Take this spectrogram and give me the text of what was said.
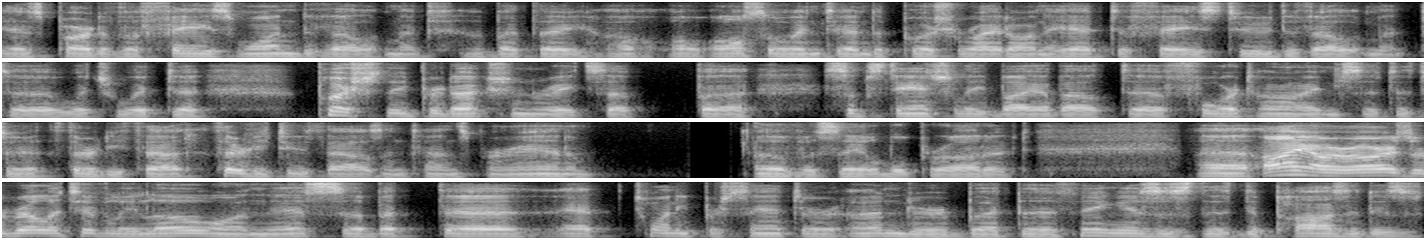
as part of a phase one development, but they also intend to push right on ahead to phase two development, which would push the production rates up uh, substantially by about four times to 30, 32,000 tons per annum of a saleable product. Uh, IRRs are relatively low on this, uh, but uh, at 20% or under. But the thing is, is the deposit is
